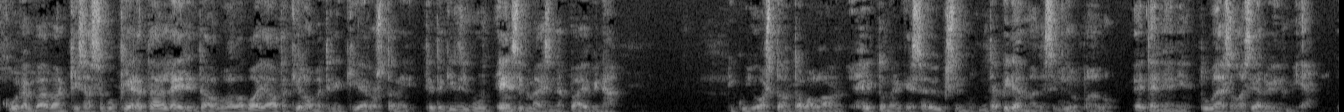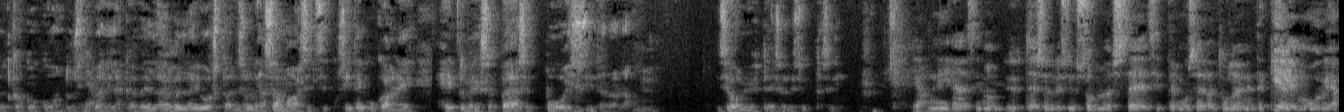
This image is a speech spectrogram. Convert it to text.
kuuden päivän kisassa, kun kierretään leirintäalueella vajaata kilometrin kierrosta, niin tietenkin niin ensimmäisenä päivinä niin kuin juostaan tavallaan heittomerkeissä yksin, mutta mitä pidemmälle se kilpailu etenee, niin tulee sellaisia ryhmiä, jotka kokoontuu. Sitten välillä kävellään ja välillä juostaan, niin se on ihan sama, sit, kun siitä ei kukaan ei heittomerkissä pääse pois siitä radalta. Mm. Niin se on yhteisöllisyyttä silloin. Ja. Niinhän sinun yhteisöllisyys on myös se, että sitten kun siellä tulee niitä kielimuuria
